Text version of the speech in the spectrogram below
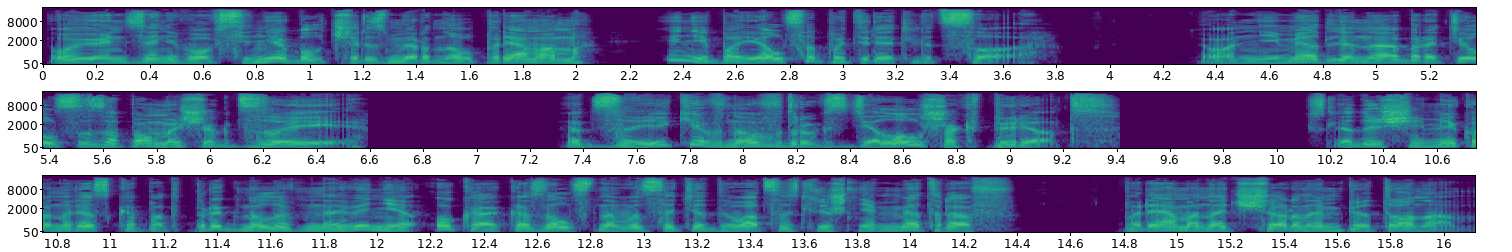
Уэнзянь вовсе не был чрезмерно упрямым и не боялся потерять лицо. Он немедленно обратился за помощью к Цзуи. Цзуи кивнув вдруг сделал шаг вперед. В следующий миг он резко подпрыгнул и в мгновение ока оказался на высоте 20 с лишним метров, прямо над черным питоном.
